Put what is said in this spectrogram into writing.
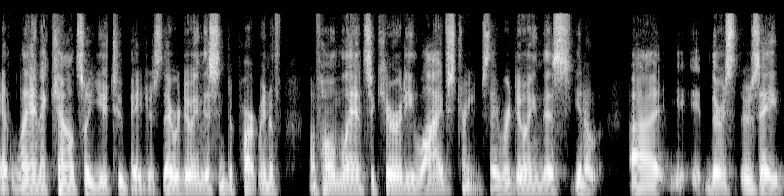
Atlantic Council YouTube pages. They were doing this in Department of, of Homeland Security live streams. They were doing this, you know, uh, there's there's a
